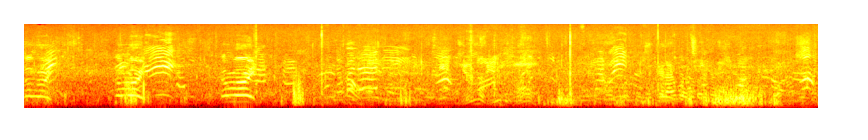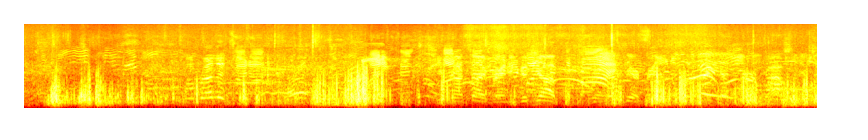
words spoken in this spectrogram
Go, Rory. Go, Rory. Go, Rory. Good, I will take it. Come on, Brandon. Keep job. Right there, Brandon.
